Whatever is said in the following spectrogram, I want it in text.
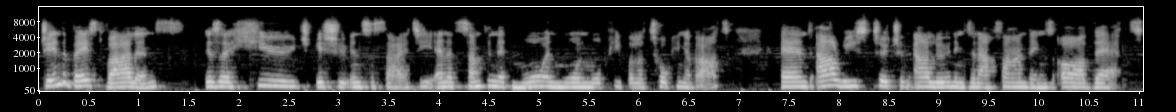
gender based violence is a huge issue in society, and it's something that more and more and more people are talking about. And our research and our learnings and our findings are that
